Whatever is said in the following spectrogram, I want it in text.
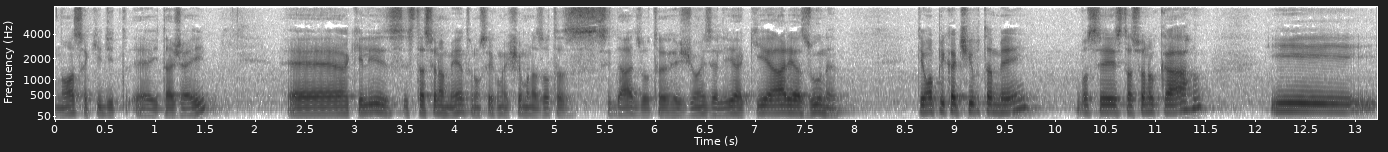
nossa, aqui de é, Itajaí, é aqueles estacionamento, não sei como é que chama nas outras cidades, outras regiões ali, aqui é a área azul, né? Tem um aplicativo também, você estaciona o carro e,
